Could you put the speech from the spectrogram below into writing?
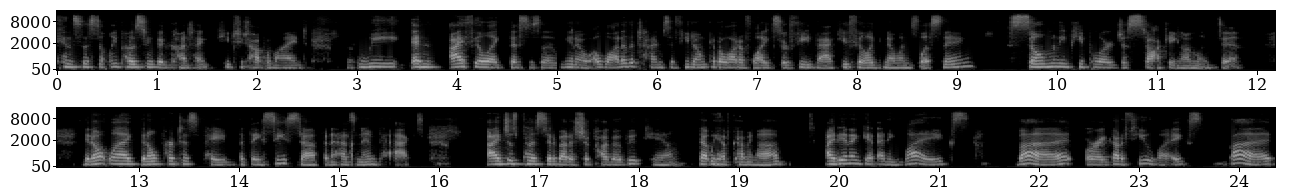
consistently posting good content keeps you top of mind. We and i feel like this is a you know a lot of the times if you don't get a lot of likes or feedback you feel like no one's listening. So many people are just stalking on linkedin. They don't like they don't participate but they see stuff and it has an impact. I just posted about a chicago boot camp that we have coming up. I didn't get any likes, but or I got a few likes, but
